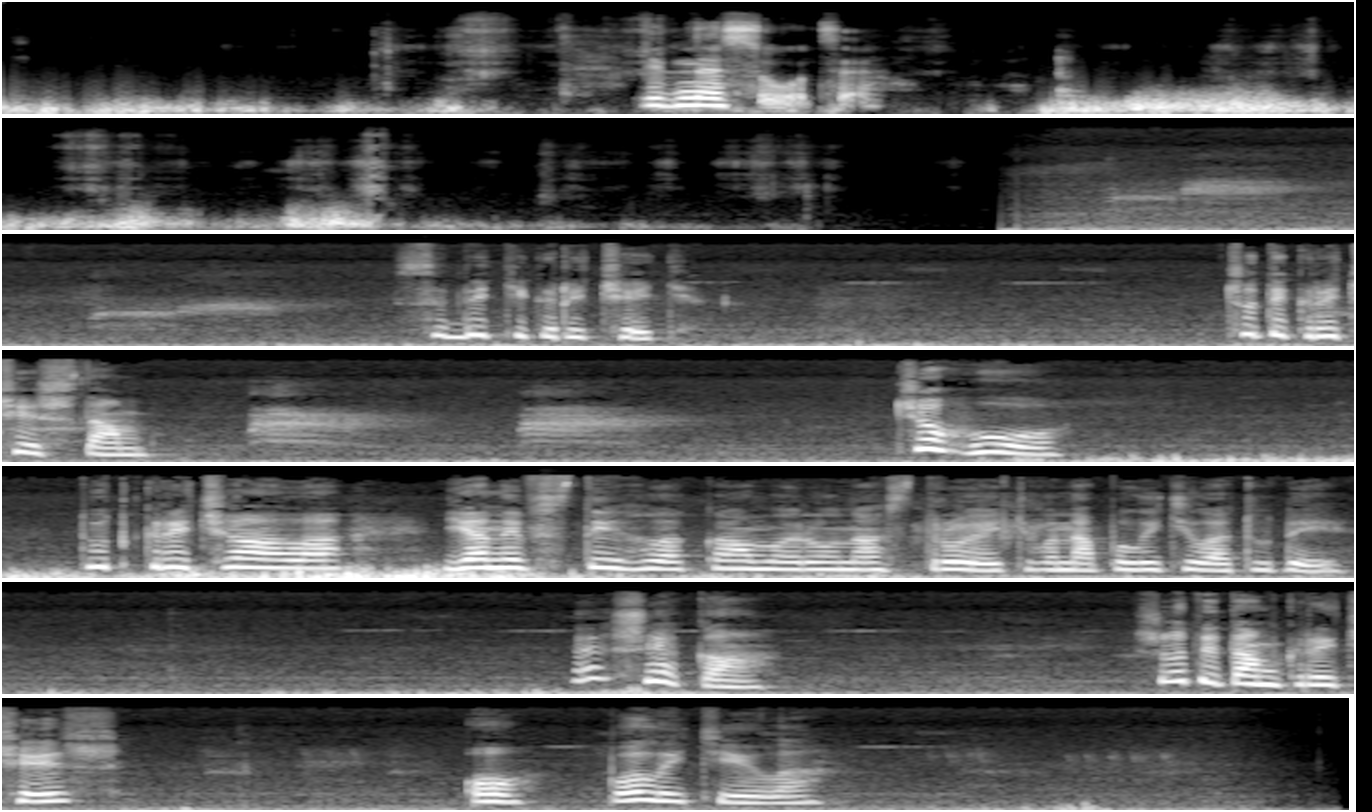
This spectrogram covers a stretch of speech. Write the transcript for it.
Віднесу це. Сидить і кричить. Чого ти кричиш там? Чого? Тут кричала, я не встигла камеру настроїть, вона полетіла туди. Знаєш, яка? Що ти там кричиш? О, полетіла.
